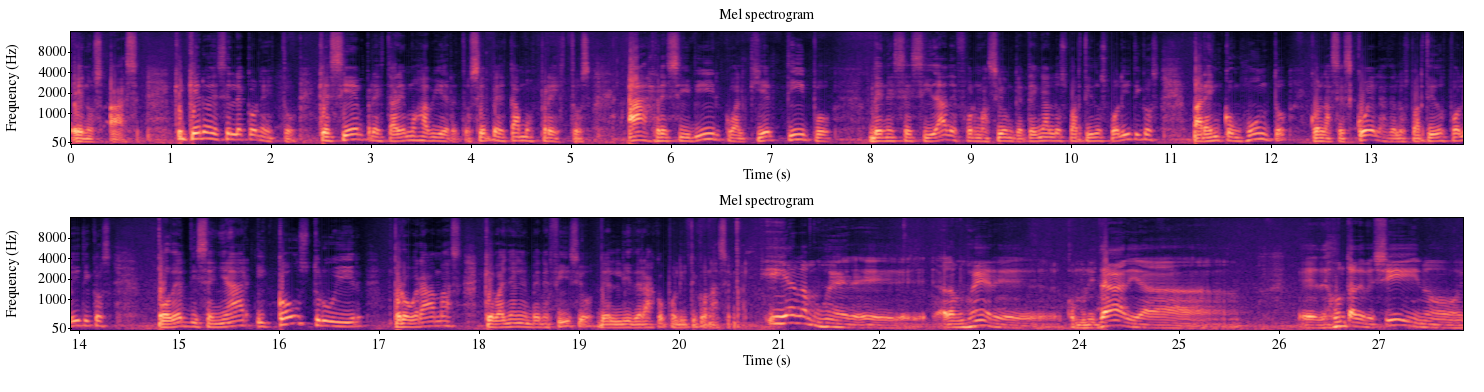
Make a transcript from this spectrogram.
eh, nos hacen. ¿Qué quiero decirle con esto? Que siempre estaremos abiertos, siempre estamos prestos a recibir cualquier tipo de necesidad de formación que tengan los partidos políticos para en conjunto con las escuelas de los partidos políticos poder diseñar y construir programas que vayan en beneficio del liderazgo político nacional. Y a la mujer, eh, a la mujer eh, comunitaria, eh, de junta de vecinos,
